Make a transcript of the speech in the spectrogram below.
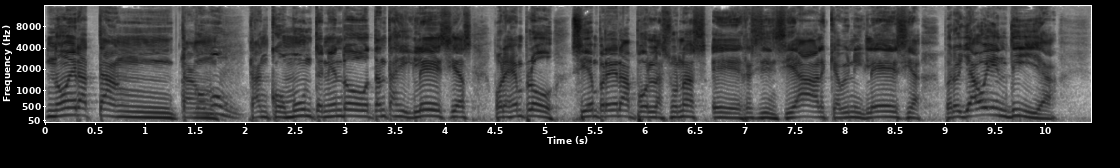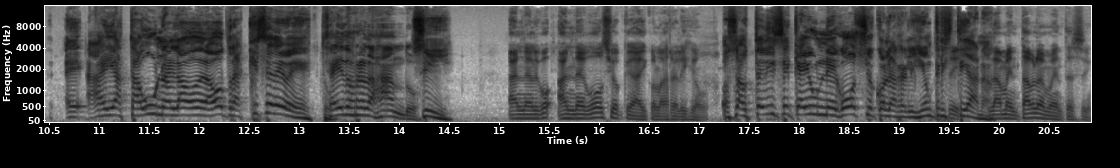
no era tan tan común. tan común teniendo tantas iglesias. Por ejemplo, siempre era por las zonas eh, residenciales que había una iglesia, pero ya hoy en día eh, hay hasta una al lado de la otra. ¿A qué se debe esto? Se ha ido relajando. Sí. Al, nego- al negocio que hay con la religión. O sea, usted dice que hay un negocio con la religión Sí, cristiana. lamentablemente sí.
